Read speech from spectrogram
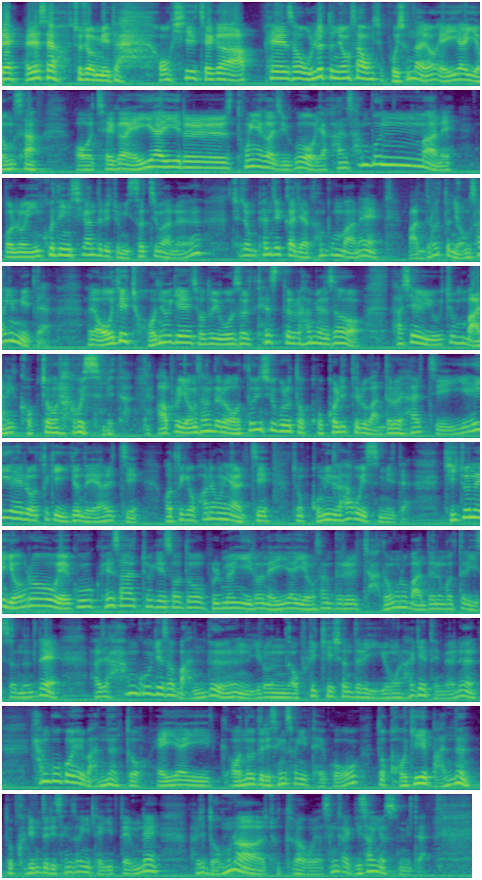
네 안녕하세요. 조조입니다. 혹시 제가 앞에서 올렸던 영상 혹시 보셨나요? AI 영상. 어, 제가 AI를 통해 가지고 약 한 3분 만에 물론 인코딩 시간들이 좀 있었지만은 최종 편집까지 약 3분 만에 만들었던 영상입니다. 어제 저녁에 저도 이것을 테스트를 하면서 사실 좀 많이 걱정을 하고 있습니다. 앞으로 영상들을 어떤 식으로 더 고퀄리티로 만들어야 할지 이 AI를 어떻게 이겨내야 할지 어떻게 활용해야 할지 좀 고민을 하고 있습니다. 기존의 여러 외국 회사 쪽에서도 분명히 이런 AI 영상들을 자동으로 만드는 것들이 있었는데 아직 한국에서 만든 이런 어플리케이션들을 이용을 하게 되면은 한국어에 맞는 또 AI 언어들이 생성이 되고 또 거기에 맞는 또 그림들이 생성이 되기 때문에 사실 너무나 좋더라고요. 생각 이상이었습니다.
